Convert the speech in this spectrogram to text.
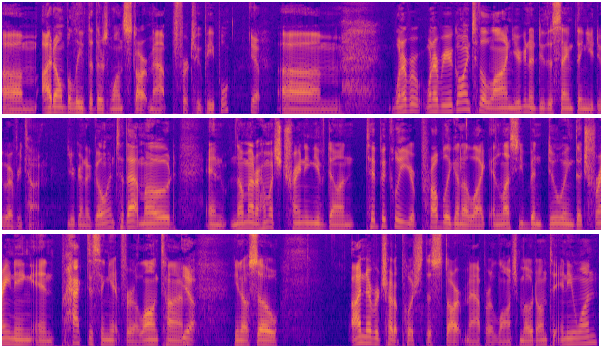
Um, I don't believe that there's one start map for two people. Yep. Um, whenever whenever you're going to the line, you're going to do the same thing you do every time. You're going to go into that mode, and no matter how much training you've done, typically you're probably going to like, unless you've been doing the training and practicing it for a long time. Yeah. You know, so I never try to push the start map or launch mode onto anyone.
